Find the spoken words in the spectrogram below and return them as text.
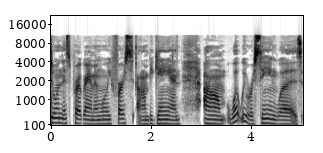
doing this program and when we first um, began, um, what we were seeing was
